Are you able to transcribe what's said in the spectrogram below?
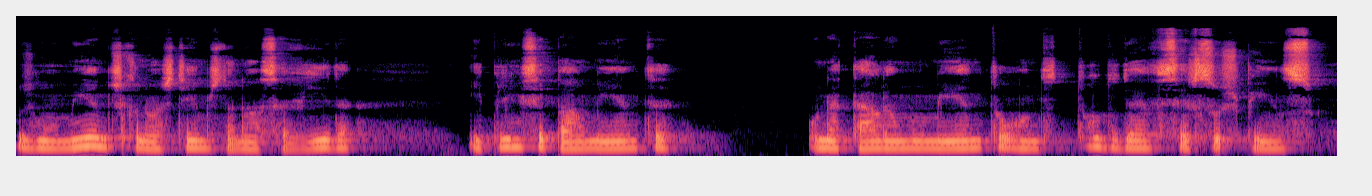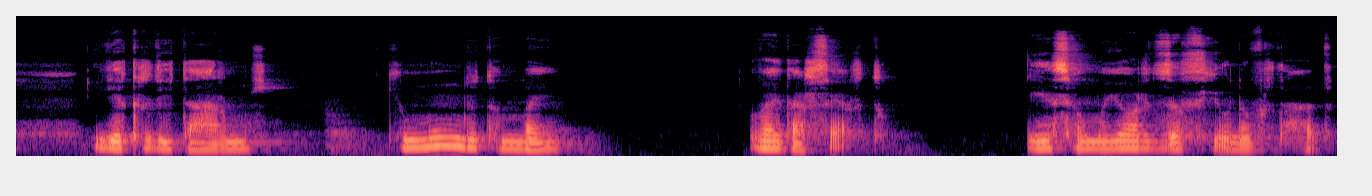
os momentos que nós temos da nossa vida e principalmente o Natal é um momento onde tudo deve ser suspenso e acreditarmos que o mundo também vai dar certo. E esse é o maior desafio, na verdade.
